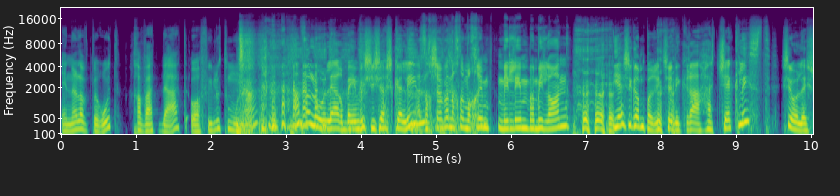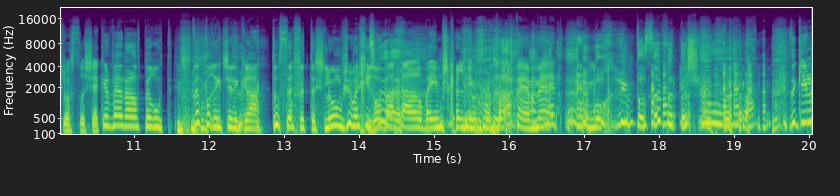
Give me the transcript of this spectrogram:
אין עליו פירוט, חוות דעת או אפילו תמונה, אבל הוא עולה 46 שקלים. אז עכשיו אנחנו מוכרים מילים במילון. יש גם פריט שנקרא הצ'קליסט, שעולה 13 שקל ואין עליו פירוט. ופריט שנקרא תוספת תשלום, שמחירו באתר 40 שקלים. לא באמת. מוכרים תוספת תשלום. זה כאילו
